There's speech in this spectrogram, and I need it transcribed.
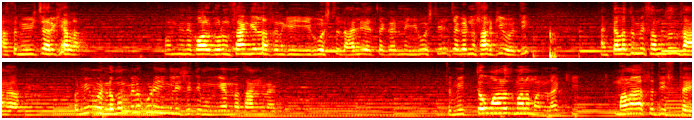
असं मी विचार केला. मम्मीने कॉल करून सांगितलं असं की ही गोष्ट झाली याच्याकडनं ही गोष्ट याच्याकडनं सारखी होती. आणि त्याला तुम्ही समजून सांगा. पण मी म्हटलं मम्मीला कुठे इंग्लिश येते मग यांना सांगणार तर मी तो माणूस मला म्हणला की मला असं दिसतंय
